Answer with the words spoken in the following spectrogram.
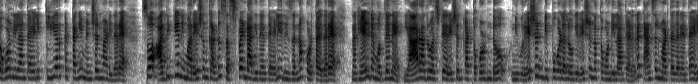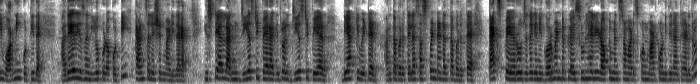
ತಗೊಂಡಿಲ್ಲ ಅಂತ ಹೇಳಿ ಕ್ಲಿಯರ್ ಕಟ್ ಆಗಿ ಮೆನ್ಷನ್ ಮಾಡಿದ್ದಾರೆ. ಸೊ ಅದಕ್ಕೆ ನಿಮ್ಮ ರೇಷನ್ ಕಾರ್ಡ್ ಸಸ್ಪೆಂಡ್ ಆಗಿದೆ ಅಂತ ಹೇಳಿ ರೀಸನ್ನ ಕೊಡ್ತಾ ಇದ್ದಾರೆ. ನಾನು ಹೇಳಿದೆ ಮೊದಲೇನೆ, ಯಾರಾದರೂ ಅಷ್ಟೇ ರೇಷನ್ ಕಾರ್ಡ್ ತಗೊಂಡು ನೀವು ರೇಷನ್ ಡಿಪ್ಪುಗಳಲ್ಲಿ ಹೋಗಿ ರೇಷನ್ನ ತಗೊಂಡಿಲ್ಲ ಅಂತ ಹೇಳಿದ್ರೆ ಕ್ಯಾನ್ಸಲ್ ಮಾಡ್ತಾ ಇದ್ದಾರೆ ಅಂತ ಹೇಳಿ ವಾರ್ನಿಂಗ್ ಕೊಟ್ಟಿದೆ. ಅದೇ ರೀಸನ್ ಇಲ್ಲೂ ಕೂಡ ಕೊಟ್ಟು ಕ್ಯಾನ್ಸಲೇಷನ್ ಮಾಡಿದ್ದಾರೆ. ಇಷ್ಟೇ ಅಲ್ಲ, ನೀವು ಜಿ ಎಸ್ ಟಿ ಪೇಯರ್ ಆಗಿದ್ರು ಅಲ್ಲಿ G S T payer deactivated ಅಂತ ಬರುತ್ತೆ, ಇಲ್ಲ ಸಸ್ಪೆಂಡೆಡ್ ಅಂತ ಬರುತ್ತೆ. ಟ್ಯಾಕ್ಸ್ ಪೇಯರು ಜೊತೆಗೆ ನೀವು ಗೌರ್ಮೆಂಟ್ ಎಂಪ್ಲಾಯಿ ಸುಳ್ಳು ಹೇಳಿ ಡಾಕ್ಯುಮೆಂಟ್ಸ್ನ ಮಾಡಿಸ್ಕೊಂಡು ಮಾಡ್ಕೊಂಡಿದ್ದೀರಾ ಅಂತ ಹೇಳಿದ್ರು,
